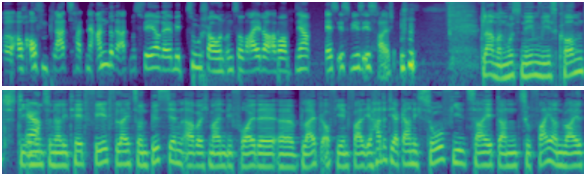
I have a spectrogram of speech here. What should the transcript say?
auch auf dem Platz hat eine andere Atmosphäre mit Zuschauern und so weiter. Aber ja, es ist, wie es ist halt. Klar, man muss nehmen, wie es kommt. Die ja. Emotionalität fehlt vielleicht so ein bisschen, aber ich meine, die Freude äh, bleibt auf jeden Fall. Ihr hattet ja gar nicht so viel Zeit dann zu feiern, weil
